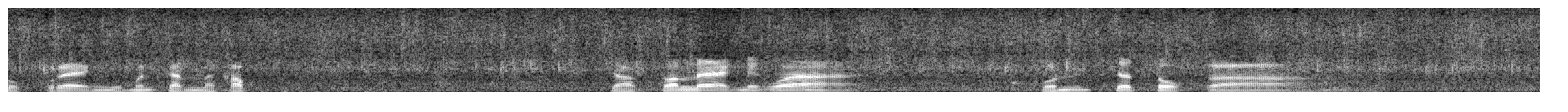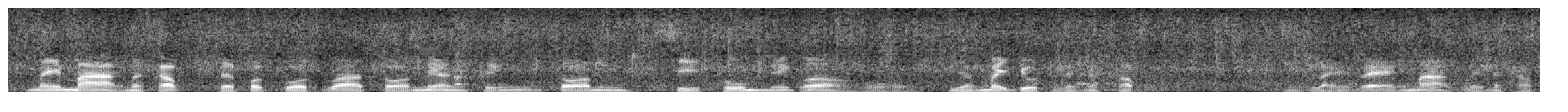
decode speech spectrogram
ตกแรงอยู่เหมือนกันนะครับ จากตอนแรกนึกว่าฝนจะตกไม่มากนะครับ แต่ปรากฏว่าต่อเนื่องถึงตอนสี่ทุ่มนี้ก็โหยังไม่หยุดเลยนะครับไหลแรงมากเลยนะครับ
